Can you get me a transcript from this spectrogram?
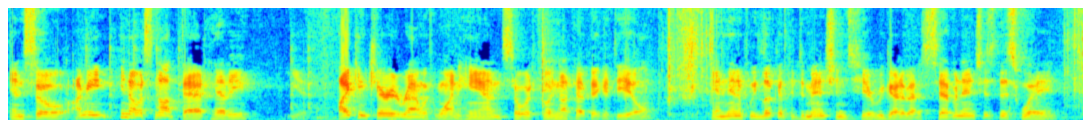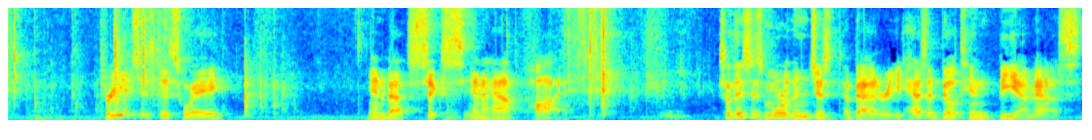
And so, I mean, you know, it's not that heavy. I can carry it around with one hand, so it's really not that big a deal. And then if we look at the dimensions here, we got about seven inches this way, three inches this way, and about six and a half high. So this is more than just a battery. It has a built-in BMS.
